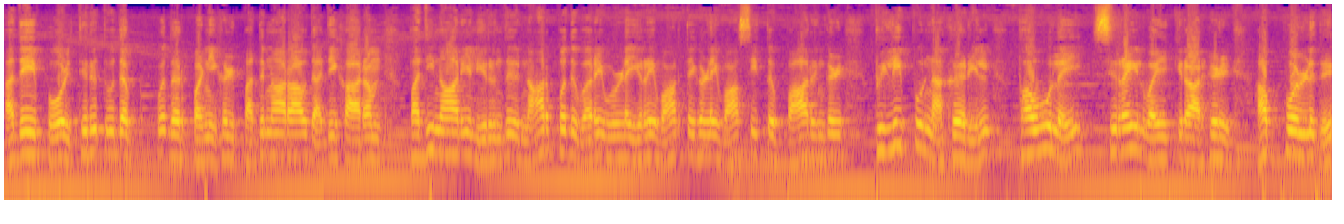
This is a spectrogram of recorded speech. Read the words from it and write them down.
அதே போல் திருத்துதர் பணிகள் பதினாறாவது அதிகாரம் பதினாறில் இருந்து நாற்பது வரை உள்ள இறை வார்த்தைகளை வாசித்து பாருங்கள். பிலிப்பு நகரில் பவுலை சிறையில் வைக்கிறார்கள். அப்பொழுது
